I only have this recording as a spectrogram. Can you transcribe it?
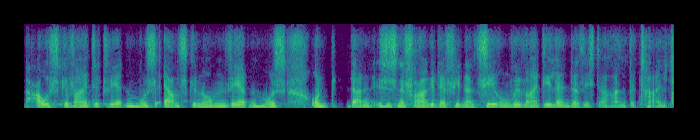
ausgeweitet werden muss, ernst genommen werden muss. Und dann ist es eine Frage der Finanzierung, wie weit die Länder sich daran beteiligen.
